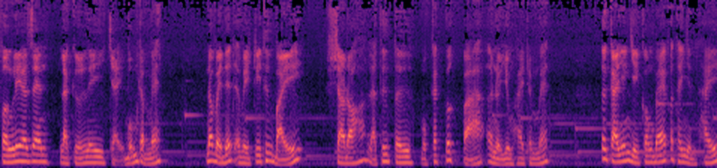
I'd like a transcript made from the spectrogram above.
Phần Liazen là cự ly chạy 400m. Nó về đích ở vị trí thứ 7, sau đó là thứ tư một cách vất vả ở nội dung 200m. Tất cả những gì con bé có thể nhìn thấy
